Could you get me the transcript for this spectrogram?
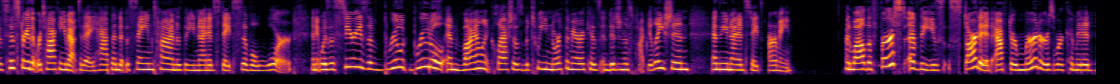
This history that we're talking about today happened at the same time as the United States Civil War, and it was a series of brut- brutal and violent clashes between North America's indigenous population and the United States Army. And while the first of these started after murders were committed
